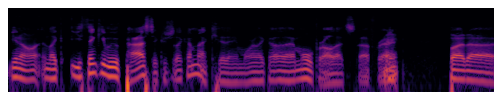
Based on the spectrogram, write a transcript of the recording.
you know, and like you think you move past it because you're like, I'm not kid anymore. Like, oh, I'm over all that stuff, right? Right. But uh,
